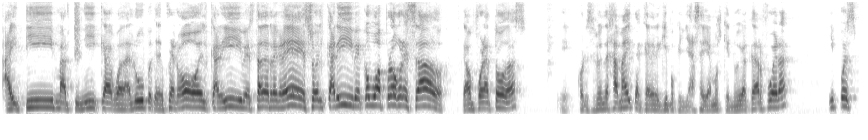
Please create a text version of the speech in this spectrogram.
Haití, Martinica, Guadalupe, que decían, oh, el Caribe está de regreso, el Caribe, ¿cómo ha progresado? Quedaron fuera todas, eh, con excepción de Jamaica, que era el equipo que ya sabíamos que no iba a quedar fuera. Y pues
